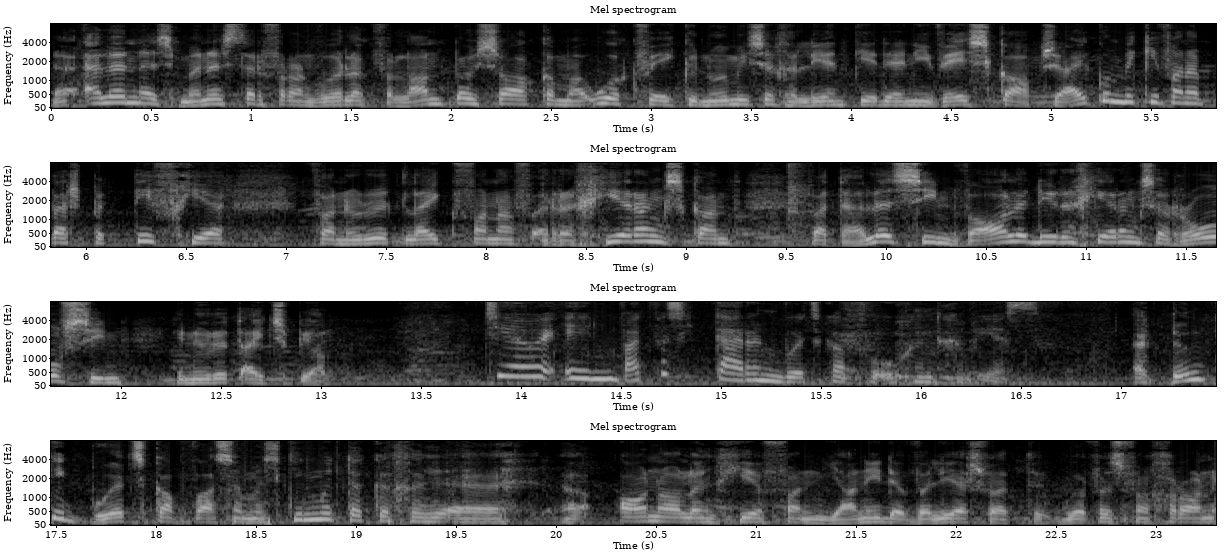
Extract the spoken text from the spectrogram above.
Nou Ellen is minister verantwoordelik vir landbou sake, maar ook vir ekonomiese geleenthede in die Wes-Kaap. So hy kom 'n bietjie van 'n perspektief gee van hoe dit lyk vanaf 'n regeringskant wat hulle sien, waar hulle die regering se rol sien en hoe dit uitspeel. Theo, en wat was die kernboodskap vanoggend geweest? Ek dink die boodskap was en miskien moet ek 'n 'n aanhaling gee van Jannie de Villiers wat hoof is van Graan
